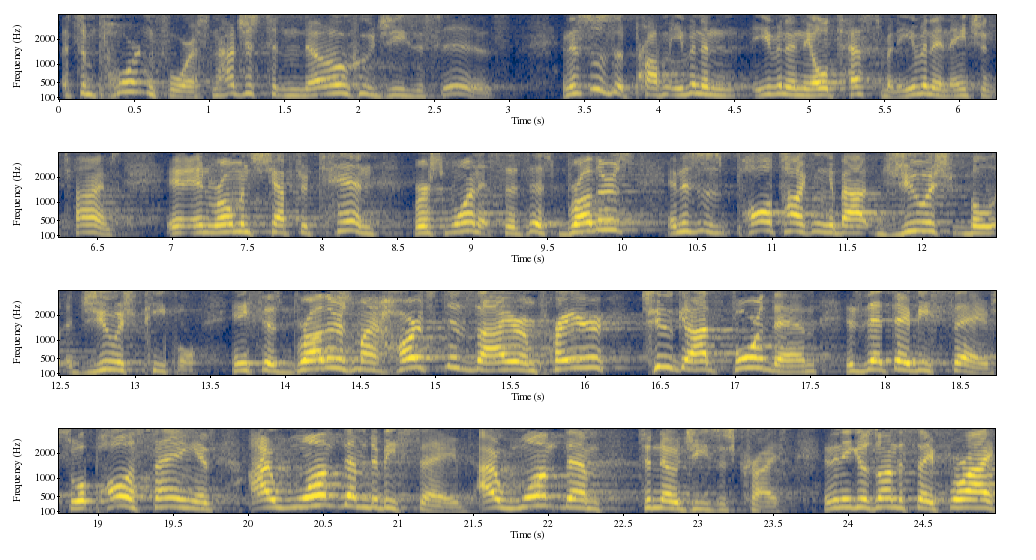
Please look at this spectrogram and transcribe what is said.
it's important for us not just to know who Jesus is, and this was a problem even in, even in the Old Testament, even in ancient times. In, in, Romans chapter 10, verse 1, it says this Brothers, and this is Paul talking about Jewish, Jewish people. And he says, Brothers, my heart's desire and prayer to God for them is that they be saved. So what Paul is saying is, I want them to be saved. I want them to know Jesus Christ. And then he goes on to say, For I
